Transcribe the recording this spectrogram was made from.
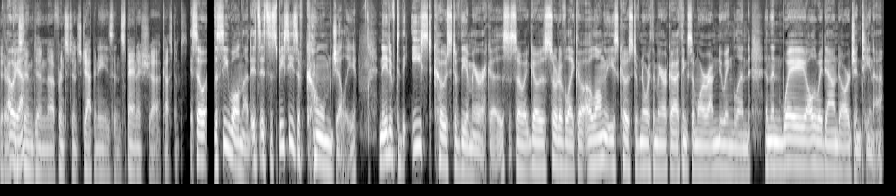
that are Oh, yeah? consumed in, uh, for instance, Japanese and Spanish uh, customs. So the sea walnut, it's it's a species of comb jelly, native to the east coast of the Americas. So it goes sort of like uh, along the east coast of North America, I think somewhere around New England, and then way all the way down to Argentina.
